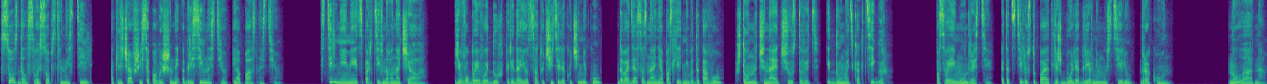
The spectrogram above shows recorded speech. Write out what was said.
создал свой собственный стиль, отличавшийся повышенной агрессивностью и опасностью. Стиль не имеет спортивного начала. Его боевой дух передается от учителя к ученику, доводя сознание последнего до того, что он начинает чувствовать и думать как тигр. По своей мудрости этот стиль уступает лишь более древнему стилю дракон. Ну ладно,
